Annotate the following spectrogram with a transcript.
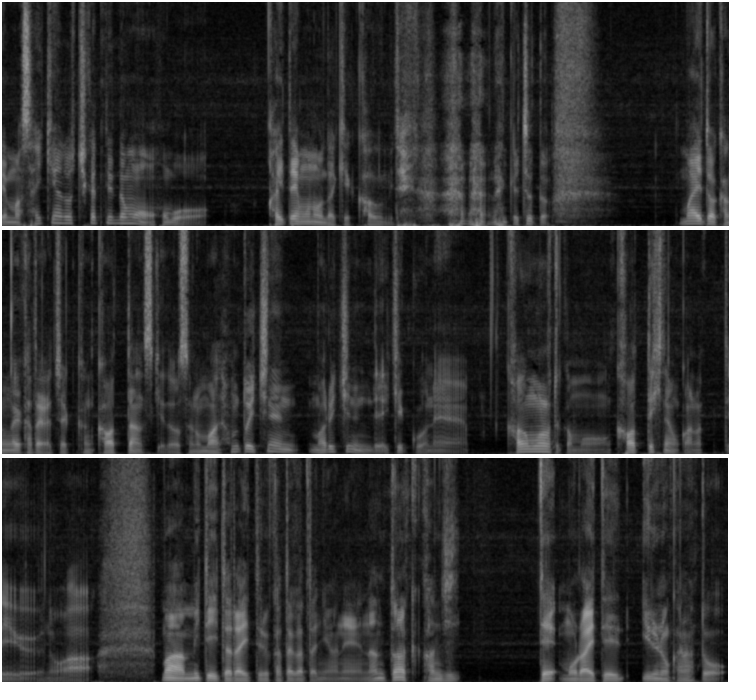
けまあ最近はどっちかっていうともうほぼ買いたいものだけ買うみたいな なんかちょっと前とは考え方が若干変わったんですけど、そのまあ本当1年、丸1年で結構ね、買うものとかも変わってきたのかなっていうのは、まあ見ていただいてる方々にはね、なんとなく感じてもらえているのかなと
